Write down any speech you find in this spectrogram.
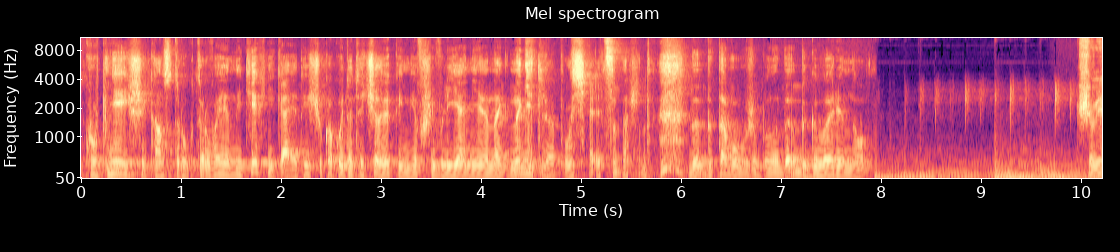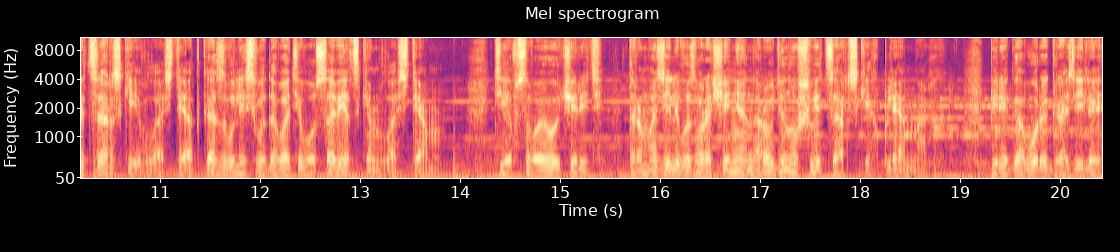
крупнейший конструктор военной техники, а это еще какой-то человек, имевший влияние на, на Гитлера, получается, даже до, до того уже было договорено. Швейцарские власти отказывались выдавать его советским властям. Те, в свою очередь, тормозили возвращение на родину швейцарских пленных. Переговоры грозили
